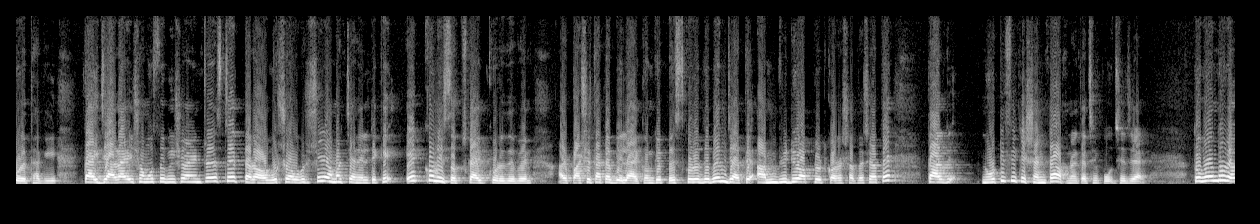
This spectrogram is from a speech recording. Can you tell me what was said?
করে থাকি। তাই যারা এই সমস্ত বিষয়ে ইন্টারেস্টেড তারা অবশ্যই অবশ্যই আমার চ্যানেলটিকে এক্ষুনি সাবস্ক্রাইব করে দেবেন। আর পাশে থাকা বেল আইকনকে প্রেস করে দেবেন, যাতে আমি ভিডিও আপলোড করার সাথে সাথে তার নোটিফিকেশনটা আপনার কাছে পৌঁছে যায়। তো বন্ধুরা,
